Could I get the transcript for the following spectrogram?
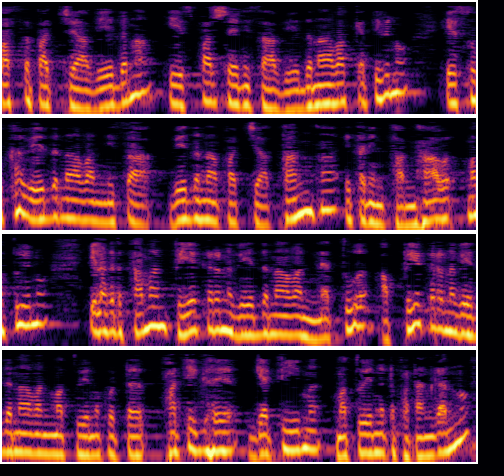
පස්සපච්චය වේදනා ඒ ස්පර්ශය නිසා වේදනාවක් ඇති වෙනවා. ඒ සුඛ වේදනාවන් නිසා වේදනාපච්චය තණ්හා එතනින් තණ්හාව මතුවෙනවා. ඊළඟට Taman ප්‍රිය කරන වේදනාවන් නැතුව අප්‍රිය කරන වේදනාවන් මතුවෙනකොට පටිඝය ගැටීම මතුවෙන්නට පටන් ගන්නවා.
